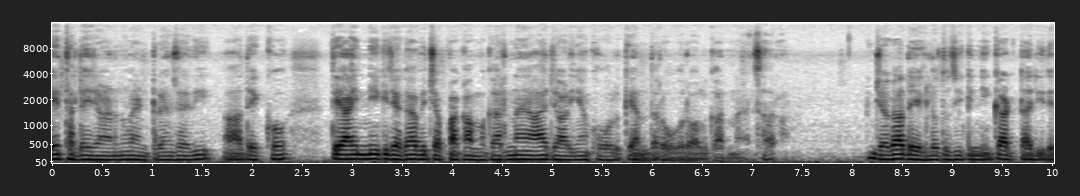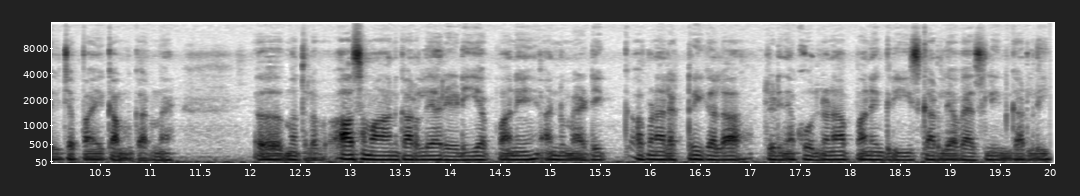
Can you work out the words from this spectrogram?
ਇਹ ਥੱਲੇ ਜਾਣ ਨੂੰ ਐਂਟਰੈਂਸ ਹੈ ਇਹਦੀ। ਆ ਦੇਖੋ ਤੇ ਆ ਇੰਨੀ ਕੁ ਜਗ੍ਹਾ ਵਿੱਚ ਆਪਾਂ ਕੰਮ ਕਰਨਾ ਹੈ ਆ ਜਾਲੀਆਂ ਖੋਲ ਕੇ ਅੰਦਰ ਓਵਰਆਲ ਕਰਨਾ ਹੈ ਸਾਰਾ। ਜਗ੍ਹਾ ਦੇਖ ਲਓ ਤੁਸੀਂ ਕਿੰਨੀ ਘੱਟ ਆ ਜਿਹਦੇ ਵਿੱਚ ਆਪਾਂ ਇਹ ਕੰਮ ਕਰਨਾ ਹੈ। ਮਤਲਬ ਆ ਸਮਾਨ ਕਰ ਲਿਆ ਰੇਡੀ ਆਪਾਂ ਨੇ, ਅਨੋਮੈਟਿਕ ਆਪਣਾ ਇਲੈਕਟ੍ਰੀਕਲ ਆ, ਜਿਹੜੀਆਂ ਖੋਲਣਾ ਆਪਾਂ ਨੇ ਗਰੀਸ ਕਰ ਲਿਆ ਵੈਸਲੀਨ ਕਰ ਲਈ।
